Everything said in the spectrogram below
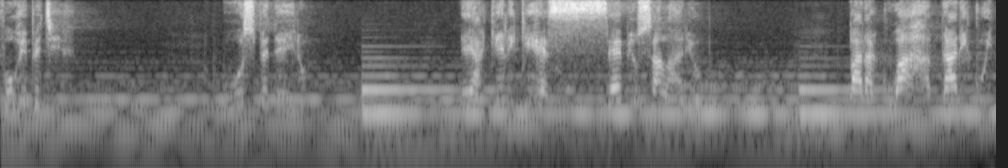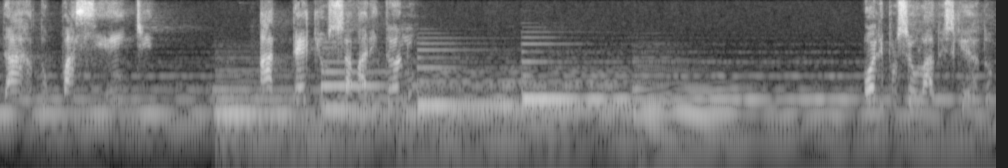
Vou repetir. O hospedeiro é aquele que recebe o salário para guardar e cuidar do paciente até que o samaritano olhe para o seu lado esquerdo,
